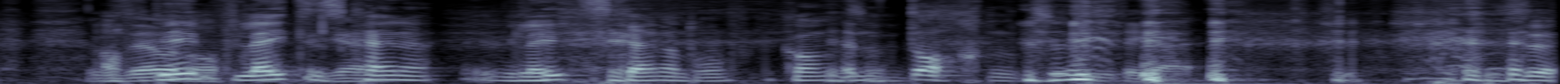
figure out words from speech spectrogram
Auf den, vielleicht ist, keiner, vielleicht ist keiner drauf gekommen. Ja, So. Doch, natürlich, Digga. So.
